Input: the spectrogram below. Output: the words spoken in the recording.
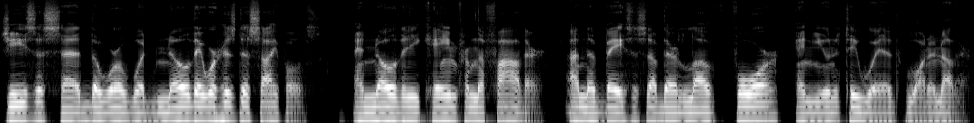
Jesus said the world would know they were his disciples and know that he came from the Father on the basis of their love for and unity with one another.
